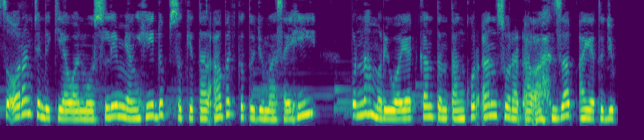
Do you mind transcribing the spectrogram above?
seorang cendekiawan muslim yang hidup sekitar abad ke-7 Masehi pernah meriwayatkan tentang Quran surat Al-Ahzab ayat 72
